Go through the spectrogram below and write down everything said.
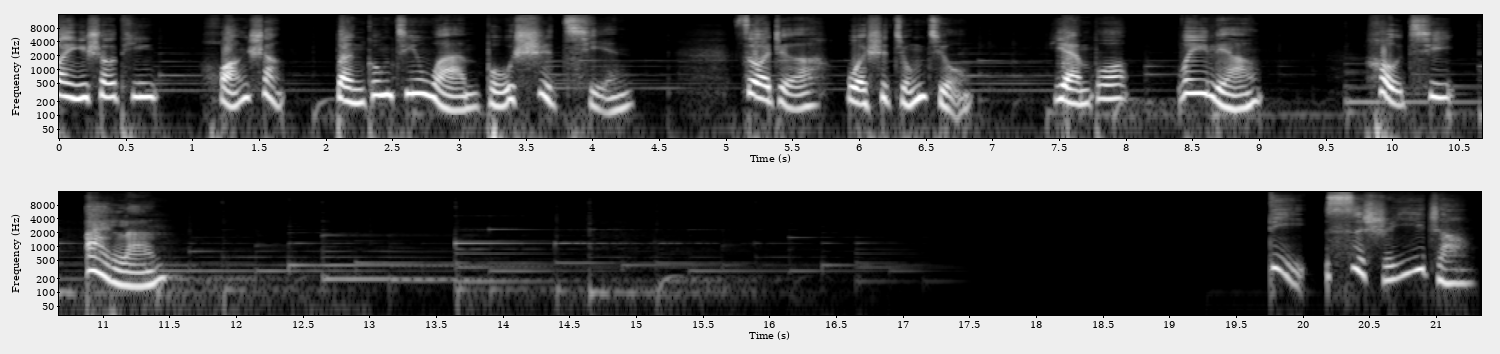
欢迎收听《皇上，本宫今晚不侍寝》，作者我是囧囧，演播微凉，后期艾兰。第四十一章，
